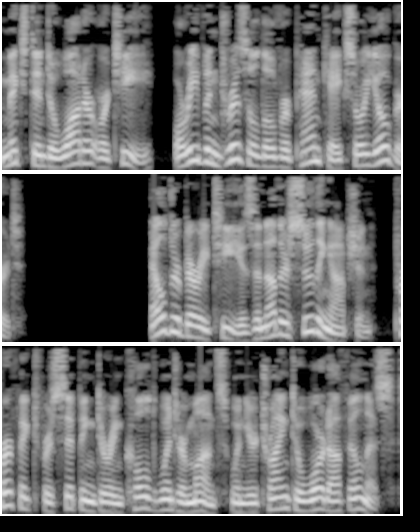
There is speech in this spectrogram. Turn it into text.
mixed into water or tea, or even drizzled over pancakes or yogurt. Elderberry tea is another soothing option, perfect for sipping during cold winter months when you're trying to ward off illness.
